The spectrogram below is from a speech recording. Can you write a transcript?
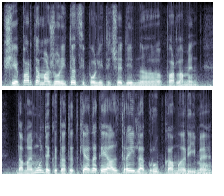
și e partea majorității politice din uh, Parlament. Dar mai mult decât atât, chiar dacă e al treilea grup ca mărime,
